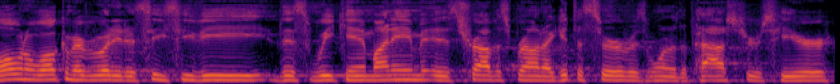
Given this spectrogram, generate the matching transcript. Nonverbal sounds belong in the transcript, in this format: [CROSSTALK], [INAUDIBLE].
Well, I want to welcome everybody to CCV this weekend. My name is Travis Brown. I get to serve as one of the pastors here.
